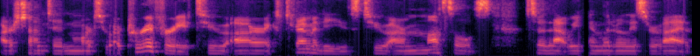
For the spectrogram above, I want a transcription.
are shunted more to our periphery, to our extremities, to our muscles, so that we can literally survive.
